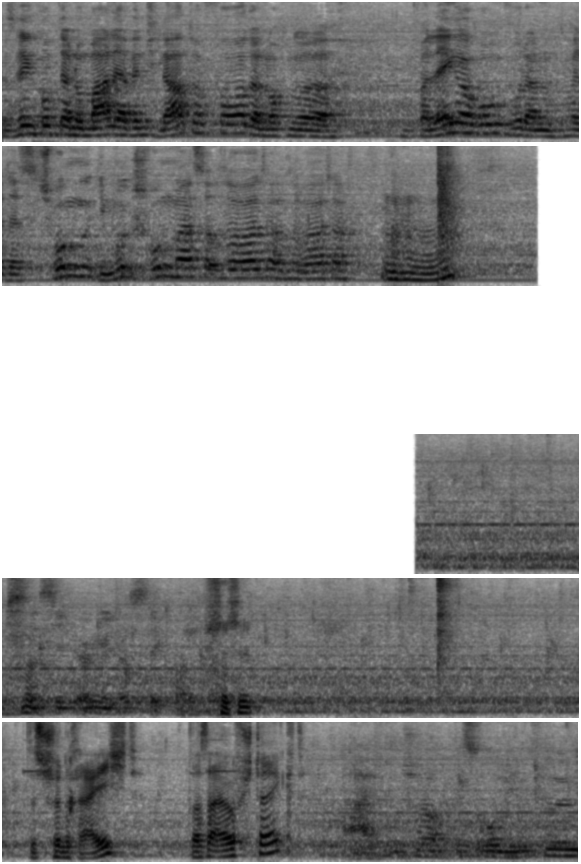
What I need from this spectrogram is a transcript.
deswegen kommt der normale Ventilator vor, dann noch eine Verlängerung, wo dann halt das Schwung, die Schwungmasse und so weiter und so weiter. Das sieht irgendwie lustig aus. Das schon reicht, dass er aufsteigt? Ja, ich muss schon auch bis oben hinfüllen.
